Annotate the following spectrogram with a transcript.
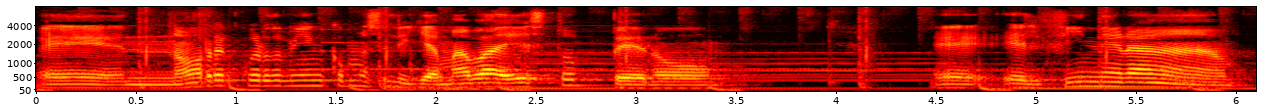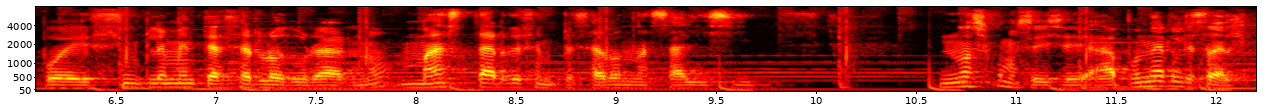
Eh, no recuerdo bien cómo se le llamaba esto, pero eh, el fin era pues simplemente hacerlo durar, ¿no? Más tarde se empezaron a salir no sé cómo se dice, a ponerle sal.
